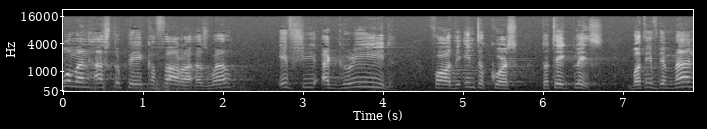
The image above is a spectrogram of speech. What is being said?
woman has to pay kafara as well if she agreed for the intercourse to take place. But if the man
